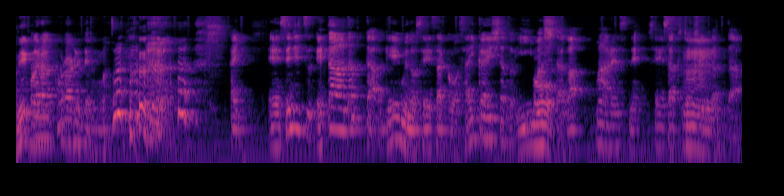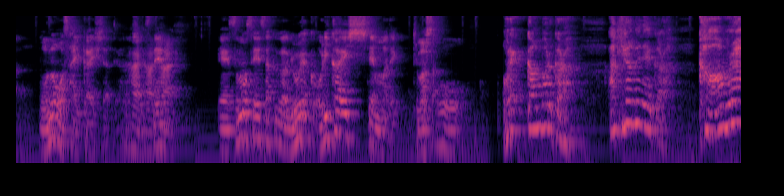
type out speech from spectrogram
上から来られても。はい。えー先日、エターなったゲームの制作を再開したと言いましたが、まああれですね、制作途中だったものを再開したというはい話ですね。はいはい。えーその制作がようやく折り返し地点まで来ました。お俺、頑張るから、諦めねえから、河村っ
